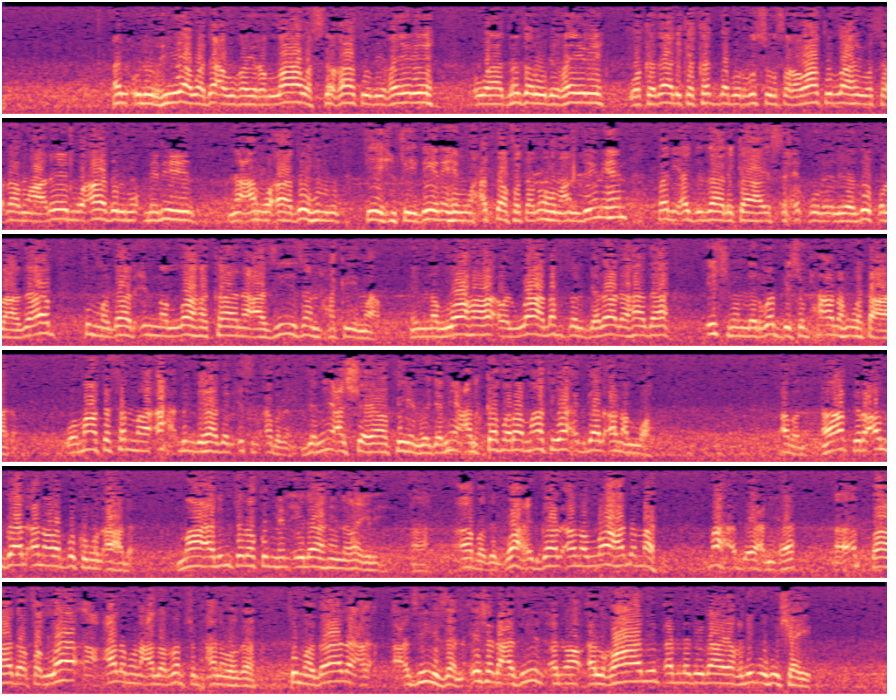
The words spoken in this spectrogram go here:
الألوهية ودعوا غير الله واستغاثوا بغيره ونذروا لغيره وكذلك كذبوا الرسل صلوات الله وسلامه عليهم وآذوا المؤمنين. نعم وآذوهم في في دينهم وحتى فتنوهم عن دينهم. فلأجل ذلك يستحقوا ليذوقوا العذاب. ثم قال إن الله كان عزيزا حكيما. إن الله الله لفظ الجلالة هذا اسم للرب سبحانه وتعالى. وما تسمى أحد بهذا الاسم أبدا. جميع الشياطين وجميع الكفرة ما في واحد قال أنا الله. أبدا. ها فرعون قال أنا ربكم الأعلى. ما علمت لكم من إله غيري. أبدا. واحد قال أنا الله هذا ما في. ما حد يعني فهذا فالله علم على الرب سبحانه وتعالى. ثم قال عزيزا إيش العزيز؟ الغالب الذي لا يغلبه شيء.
